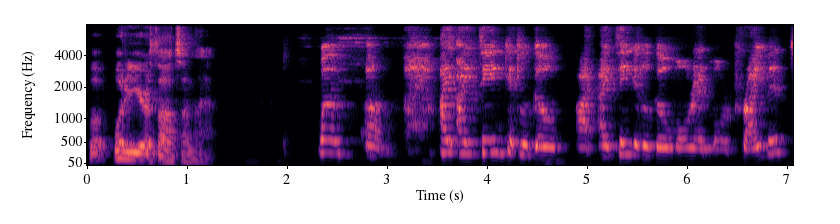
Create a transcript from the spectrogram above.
what, what are your thoughts on that? Well, um, I, I, think it'll go. I, I, think it'll go more and more private,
